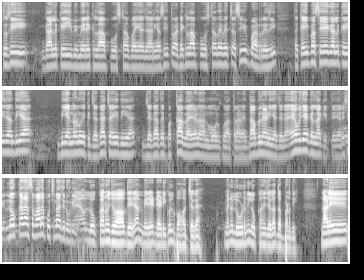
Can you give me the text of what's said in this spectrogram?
ਤੁਸੀਂ ਗੱਲ ਕਹੀ ਵੀ ਮੇਰੇ ਖਿਲਾਫ ਪੋਸਟਾਂ ਪਾਈਆਂ ਜਾ ਰਹੀਆਂ ਸੀ, ਤੁਹਾਡੇ ਖਿਲਾਫ ਪੋਸਟਾਂ ਦੇ ਵਿੱਚ ਅਸੀਂ ਵੀ ਪੜ ਰਹੇ ਸੀ, ਤਾਂ ਕਈ ਪਾਸੇ ਇਹ ਗੱਲ ਕਹੀ ਜਾਂਦੀ ਆ ਵੀ ਇਹਨਾਂ ਨੂੰ ਇੱਕ ਜਗ੍ਹਾ ਚਾਹੀਦੀ ਆ, ਜਗ੍ਹਾ ਤੇ ਪੱਕਾ ਬਹਿ ਜਾਣਾ ਅਨਮੋਲ ਕੁਆਤਰਾ ਨੇ, ਦੱਬ ਲੈਣੀ ਆ ਜਗ੍ਹਾ, ਇਹੋ ਜਿਹੀਆਂ ਗੱਲਾਂ ਕੀਤੀਆਂ ਜਾ ਰਹੀਆਂ ਸੀ। ਲੋਕਾਂ ਦਾ ਸਵਾਲ ਪੁੱਛਣਾ ਜ਼ਰੂਰੀ ਹੈ ਮੈਂ ਉਹ ਲੋਕਾਂ ਨੂੰ ਜਵਾਬ ਦੇ ਰਿਹਾ, ਮੇਰੇ ਡੈਡੀ ਕੋਲ ਬਹੁਤ ਜਗ੍ਹਾ ਹੈ। ਮੈਨੂੰ ਲੋੜ ਨਹੀਂ ਲੋਕਾਂ ਦੀ ਜਗ੍ਹਾ ਦੱਬਣ ਦੀ। ਨਾਲੇ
